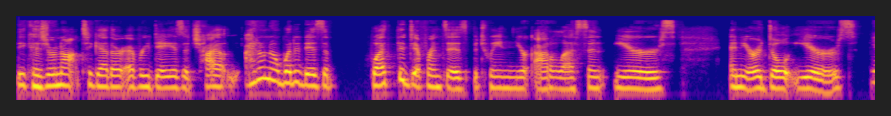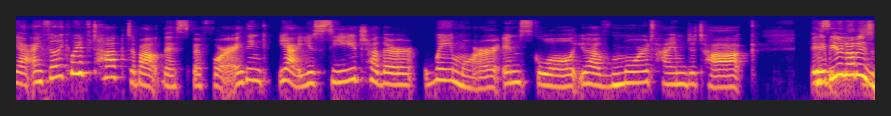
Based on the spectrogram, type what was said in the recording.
because you're not together every day as a child. I don't know what it is, what the difference is between your adolescent years and your adult years. Yeah, I feel like we've talked about this before. I think, yeah, you see each other way more in school, you have more time to talk. Busy. Maybe you're not as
